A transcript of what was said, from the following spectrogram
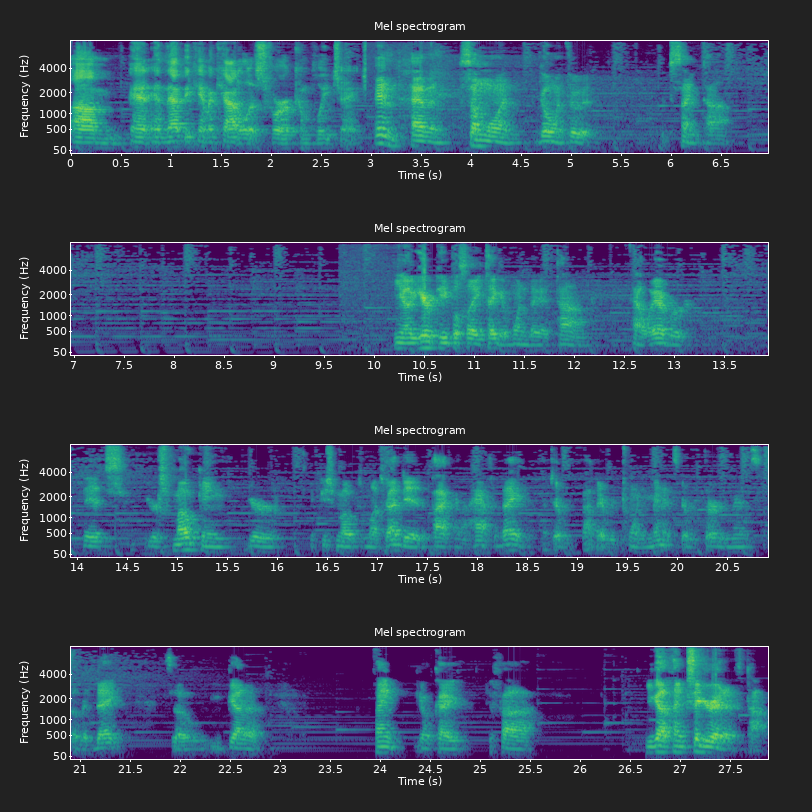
Um, and, and that became a catalyst for a complete change. And having someone going through it at the same time. You know, you hear people say take it one day at a time. However, it's you're smoking, you're if you smoke as much as I did, a pack and a half a day, about every 20 minutes, every 30 minutes of a day. So you gotta think, okay, if I, you gotta think cigarette at a time,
